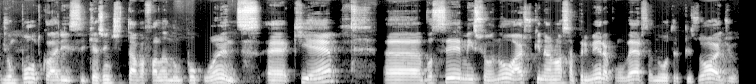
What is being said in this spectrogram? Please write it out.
de um ponto, Clarice, que a gente estava falando um pouco antes, é, que é Uh, você mencionou, acho que na nossa primeira conversa, no outro episódio,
